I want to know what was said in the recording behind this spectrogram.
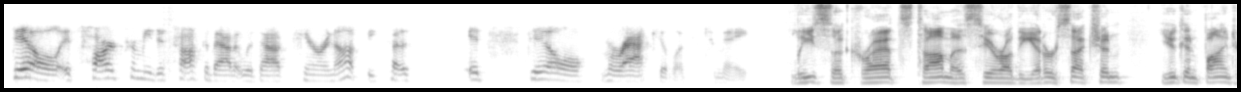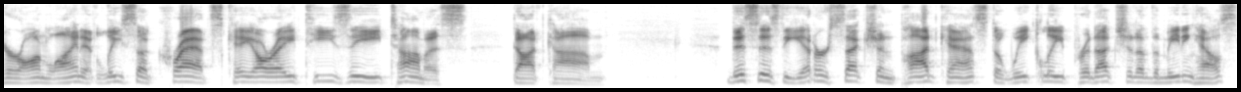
still it's hard for me to talk about it without tearing up because it's still miraculous to me. Lisa Kratz Thomas here on the intersection. You can find her online at Lisa Kratz, K R A T Z Thomas.com. This is the Intersection Podcast, a weekly production of the Meeting House.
